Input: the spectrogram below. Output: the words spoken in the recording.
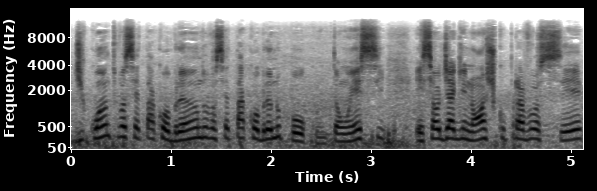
de quanto você está cobrando, você está cobrando pouco. Então esse, esse é o diagnóstico para você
